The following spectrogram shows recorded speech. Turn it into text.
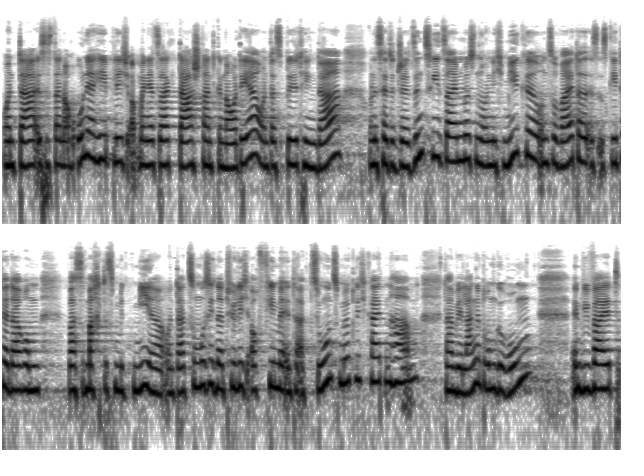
Und da ist es dann auch unerheblich, ob man jetzt sagt, da stand genau der und das Bild hing da und es hätte Jasinski sein müssen und nicht Mielke und so weiter. Es, es geht ja darum, was macht es mit mir? Und dazu muss ich natürlich auch viel mehr Interaktionsmöglichkeiten haben. Da haben wir lange drum gerungen. Inwieweit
